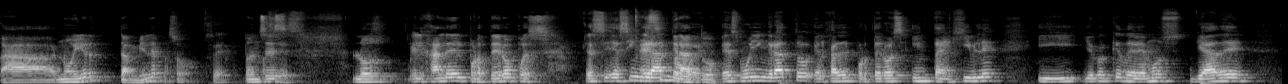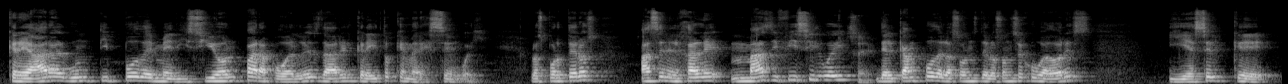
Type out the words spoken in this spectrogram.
a Neuer también le pasó. Sí. Entonces, es. los, el jale del portero, pues Es, es ingrato, ingrato. güey. Es muy ingrato. El jale del portero es intangible. Y yo creo que debemos ya de crear algún tipo de medición para poderles dar el crédito que merecen, güey. Los porteros, hacen el jale más difícil, güey, Sí. del campo de, las on- de los 11 jugadores y es el que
